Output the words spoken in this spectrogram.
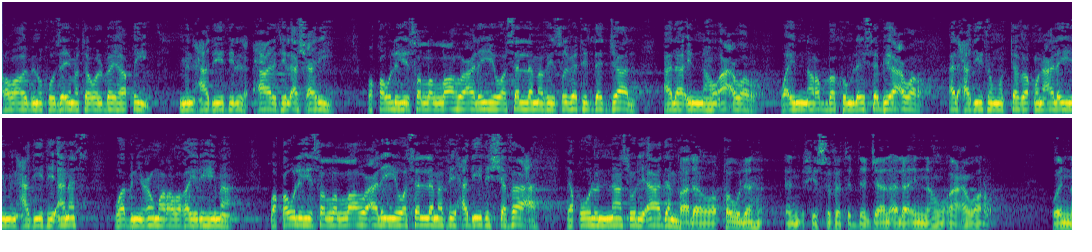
رواه ابن خزيمة والبيهقي من حديث الحارث الأشعري. وقوله صلى الله عليه وسلم في صفة الدجال ألا إنه أعور وإن ربكم ليس بأعور. الحديث متفق عليه من حديث أنس وابن عمر وغيرهما وقوله صلى الله عليه وسلم في حديث الشفاعة يقول الناس لآدم قال وقوله في صفة الدجال ألا إنه أعور وإن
